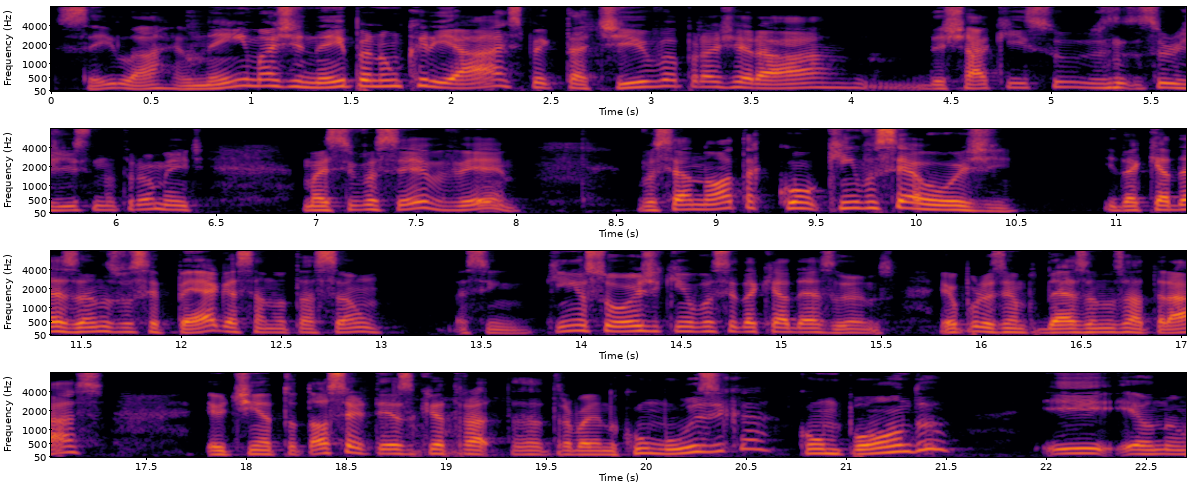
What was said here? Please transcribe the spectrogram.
Sei lá, eu nem imaginei para não criar expectativa para gerar, deixar que isso surgisse naturalmente. Mas se você vê, você anota quem você é hoje. E daqui a 10 anos você pega essa anotação, assim, quem eu sou hoje, quem eu vou ser daqui a 10 anos. Eu, por exemplo, 10 anos atrás, eu tinha total certeza que eu estar trabalhando com música, compondo, e eu não,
